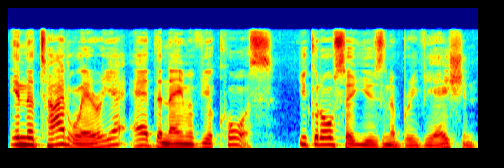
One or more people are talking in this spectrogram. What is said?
In the title area, add the name of your course. You could also use an abbreviation.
